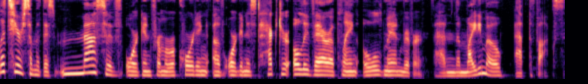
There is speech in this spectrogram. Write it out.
Let's hear some of this massive organ from a recording of organist Hector Olivera playing Old Man River and the Mighty Mo at the Fox.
